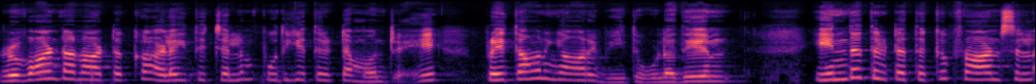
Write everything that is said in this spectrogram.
ருவாண்டா நாட்டுக்கு அழைத்துச் செல்லும் புதிய திட்டம் ஒன்றை பிரித்தானியா அறிவித்துள்ளது இந்த திட்டத்துக்கு பிரான்சில்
